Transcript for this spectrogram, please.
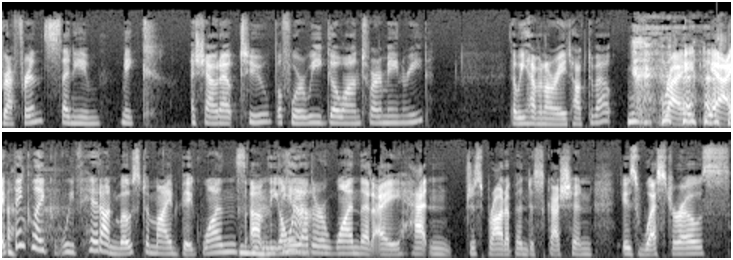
reference, any make a shout out to before we go on to our main read that we haven't already talked about? right. Yeah, I think like we've hit on most of my big ones. Um, the only Yeah. other one that I hadn't just brought up in discussion is Westeros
